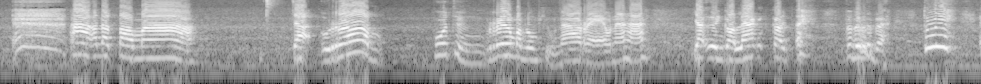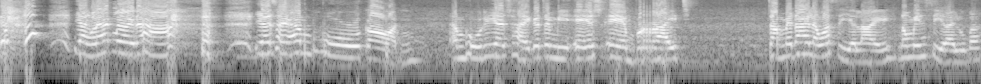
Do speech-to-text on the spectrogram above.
ๆ อะอันดับต่อมา จะเริ่มพูดถึงเรื่องบำรุงผิวหน้าแล้วนะคะอย่างอื่นก่อนแรกก่อนทุยอย่างแรกเลยนะคะอย่าใช้แอมพูก่อนแอมพูที่จะใช้ก็จะมี AHA Bright จำไม่ได้แล้วว่าสีอะไร น้องมินสีอะไรรู้ป่ะ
